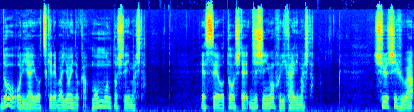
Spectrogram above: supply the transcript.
どう折り合いをつければよいのか悶々としていました。エッセイを通して自身を振り返りました。終止符は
